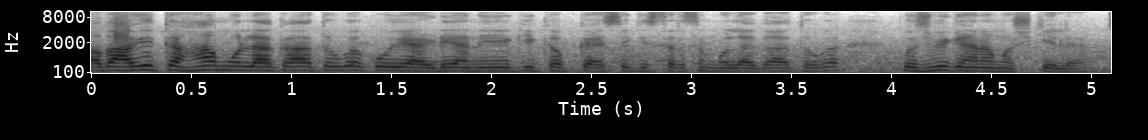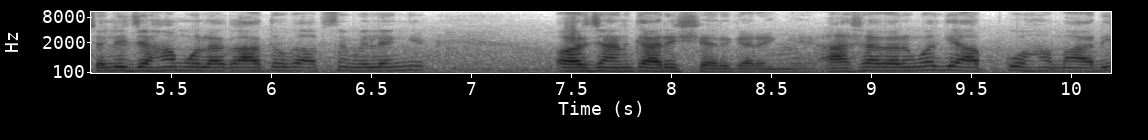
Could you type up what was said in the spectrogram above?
अब आगे कहाँ मुलाकात होगा, कोई आइडिया नहीं है कि कब कैसे, किस तरह से मुलाकात होगा, कुछ भी कहना मुश्किल है। चलिए जहाँ मुलाकात होगा आपसे मिलेंगे और जानकारी शेयर करेंगे। आशा करूँगा कि आपको हमारी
